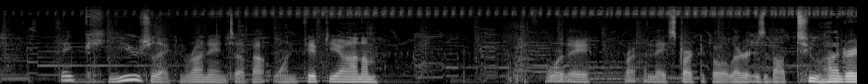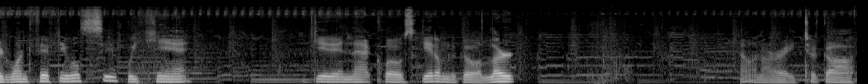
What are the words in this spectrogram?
I think usually I can run into about 150 on them. Before they, right when they start to go alert, is about 200, 150. We'll see if we can't get in that close, get them to go alert. That one already took off.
